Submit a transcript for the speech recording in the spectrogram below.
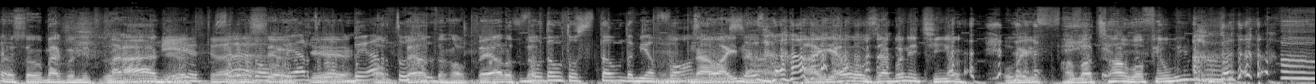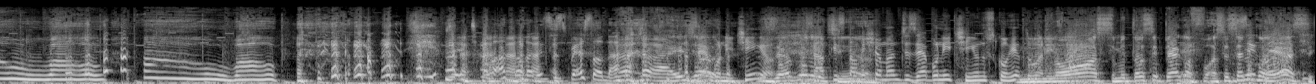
eu sou o mais bonito do mais rádio. Bonito, você lembra do Roberto, Roberto? Roberto, Roberto. Vou dar um tostão da minha voz. Não, aí não. Aí é o Zé Bonitinho. O meio favorito o filme. Oh, uau, oh, uau. Gente, eu adoro esses personagens. Aí Zé Bonitinho? Zé Bonitinho. Sabe que estão me chamando de Zé Bonitinho nos corredores. Né? Nossa, né? então se pega é. foto. Se você, não conhece,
